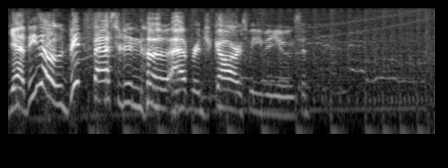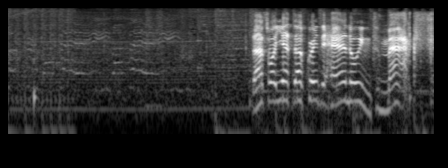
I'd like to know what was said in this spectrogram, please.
Yeah, these are a bit faster than the average cars we've been using. That's why you have to upgrade the handling to max.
